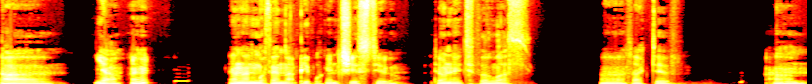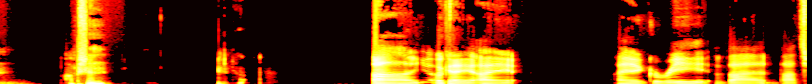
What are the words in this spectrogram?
uh, yeah, I, and then within that, people can choose to donate to the less uh, effective um, option. Uh, okay, I I agree that that's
